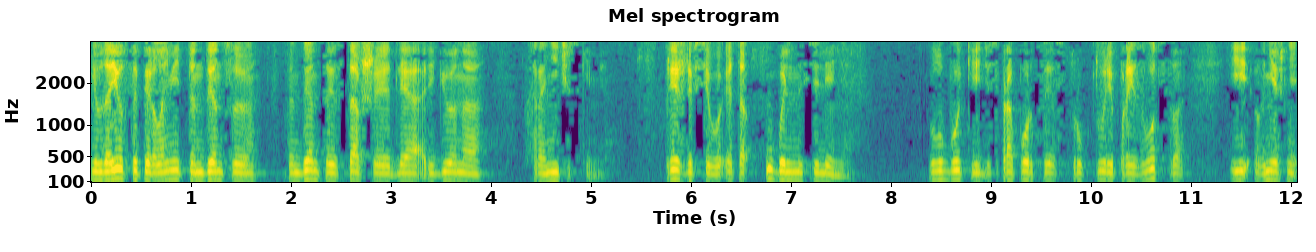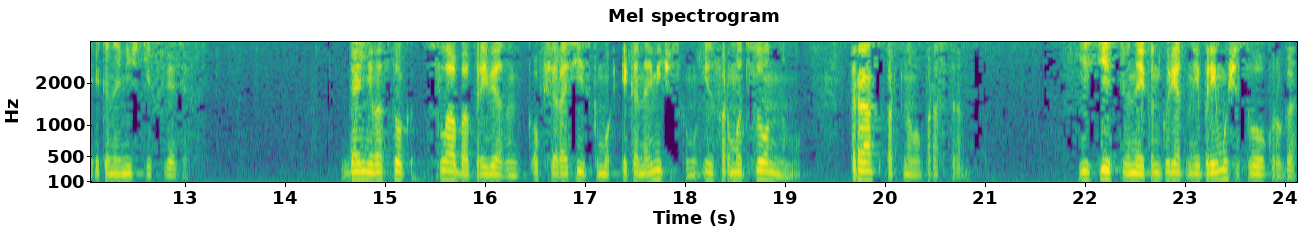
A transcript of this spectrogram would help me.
Не удается переломить тенденцию, тенденции, ставшие для региона хроническими. Прежде всего, это убыль населения, глубокие диспропорции в структуре производства и внешнеэкономических связях. Дальний Восток слабо привязан к общероссийскому экономическому, информационному, транспортному пространству. Естественные конкурентные преимущества округа,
